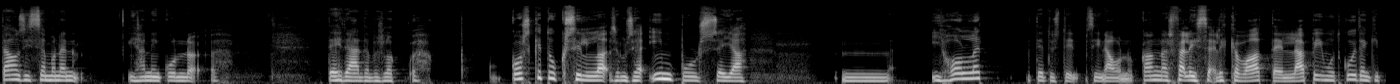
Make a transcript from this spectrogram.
tämä on siis semmoinen ihan niin kuin tehdään tämmöisillä kosketuksilla semmoisia impulseja mm, iholle. Tietysti siinä on kangas välissä, eli vaatteen läpi, mutta kuitenkin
